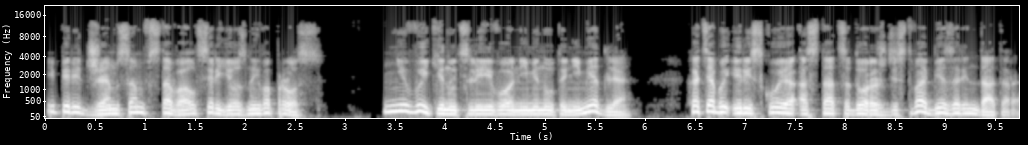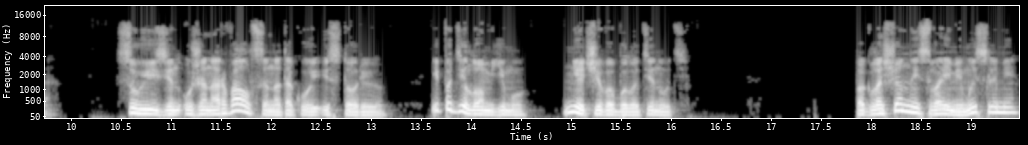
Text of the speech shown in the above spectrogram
и перед Джемсом вставал серьезный вопрос. Не выкинуть ли его ни минуты, ни медля, хотя бы и рискуя остаться до Рождества без арендатора? Суизин уже нарвался на такую историю, и по делам ему нечего было тянуть. Поглощенный своими мыслями,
